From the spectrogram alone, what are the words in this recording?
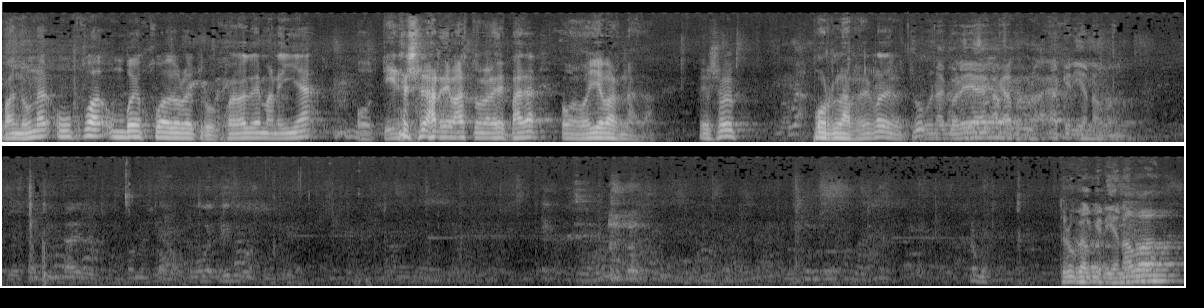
cuando una- un, un buen jugador de truco juega de manilla, o tienes el de basto, la de espada, o no llevas nada. Eso es por la regla del truco. Una Corea cap a Alquería Nova. Truca Nova.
